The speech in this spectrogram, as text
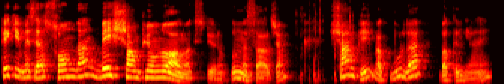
Peki mesela sondan 5 şampiyonluğu almak istiyorum. Bunu nasıl alacağım? Şampi bak burada bakın yani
